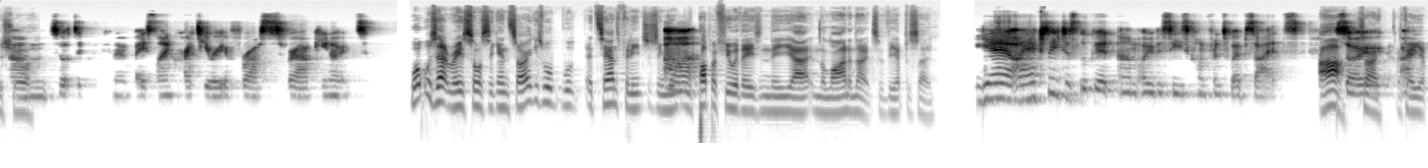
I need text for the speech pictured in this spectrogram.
sure. um, so it's a kind of baseline criteria for us for our keynotes what was that resource again sorry because we'll, we'll, it sounds pretty interesting we'll, uh, we'll, pop a few of these in the uh, in the liner notes of the episode yeah i actually just look at um, overseas conference websites ah so sorry okay, yep.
